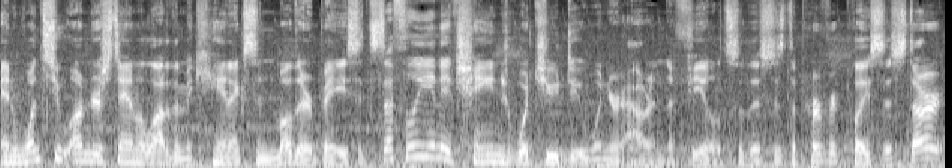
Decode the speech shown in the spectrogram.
and once you understand a lot of the mechanics in mother base, it's definitely going to change what you do when you're out in the field. So this is the perfect place to start.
